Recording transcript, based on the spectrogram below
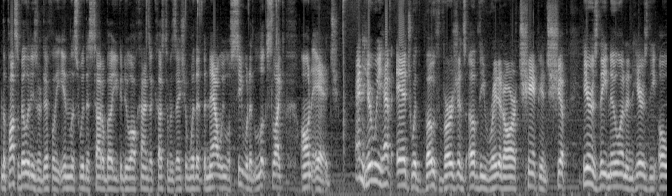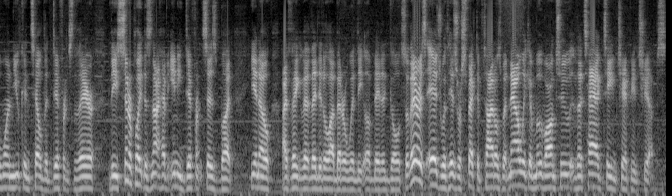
the possibilities are definitely endless with this title belt. You can do all kinds of customization with it, but now we will see what it looks like on Edge. And here we have Edge with both versions of the Rated R Championship. Here's the new one and here's the old one. You can tell the difference there. The center plate does not have any differences, but you know, I think that they did a lot better with the updated gold. So there is Edge with his respective titles, but now we can move on to the Tag Team Championships.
